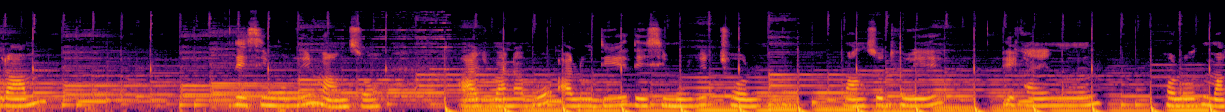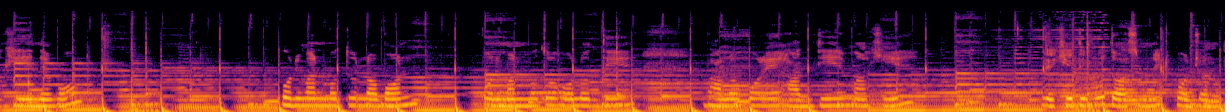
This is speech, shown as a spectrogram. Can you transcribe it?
গ্রাম দেশি মুরগির মাংস। আজ বানাবো আলু দিয়ে দেশি মুরগির ঝোল। মাংস ধুয়ে এখানে নুন, হলুদ মাখিয়ে নেব। পরিমাণ মতো লবণ, পরিমাণ মতো হলুদ দিয়ে ভালো করে হাত দিয়ে মাখিয়ে রেখে দেব দশ মিনিট পর্যন্ত।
